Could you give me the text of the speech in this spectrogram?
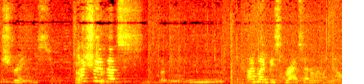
streams? That's Actually, true. that's. I might be surprised. I don't really know.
